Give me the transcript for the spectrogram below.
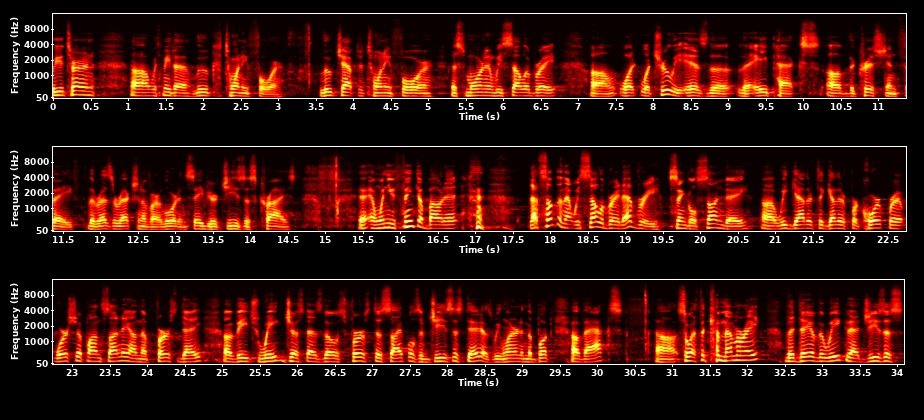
Will you turn uh, with me to Luke 24? Luke chapter 24. This morning we celebrate uh, what, what truly is the, the apex of the Christian faith, the resurrection of our Lord and Savior Jesus Christ. And, and when you think about it, That's something that we celebrate every single Sunday. Uh, we gather together for corporate worship on Sunday on the first day of each week, just as those first disciples of Jesus did, as we learned in the book of Acts. Uh, so, as to commemorate the day of the week that Jesus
